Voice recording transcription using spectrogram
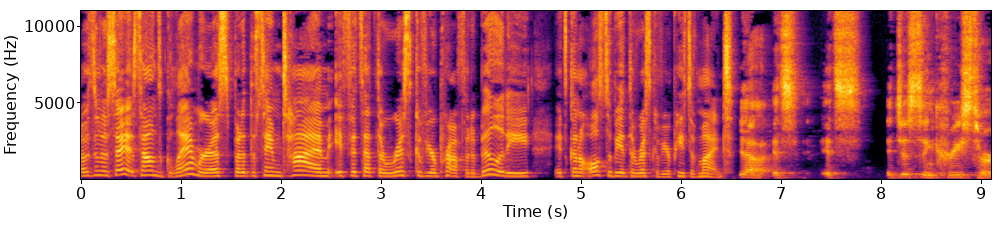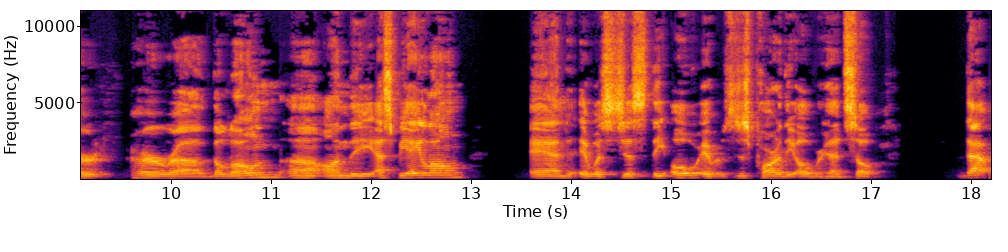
I was going to say it sounds glamorous, but at the same time, if it's at the risk of your profitability, it's going to also be at the risk of your peace of mind. Yeah, it's it's it just increased her her uh, the loan uh, on the SBA loan, and it was just the over. It was just part of the overhead. So that,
